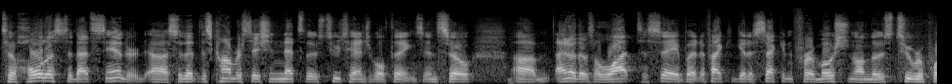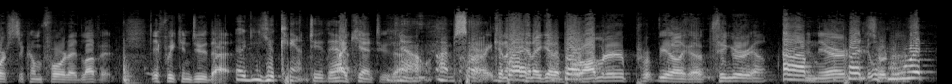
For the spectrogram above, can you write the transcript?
to hold us to that standard uh, so that this conversation nets those two tangible things. And so um, I know there was a lot to say, but if I could get a second for a motion on those two reports to come forward, I'd love it. If we can do that. Uh, you can't do that. I can't do that. No, I'm sorry. Can, but, I, can I get a but, barometer, you know, like a finger um, in there? But sort of? what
